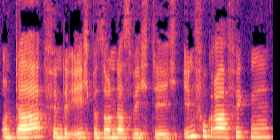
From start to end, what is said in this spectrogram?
Und da finde ich besonders wichtig Infografiken,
